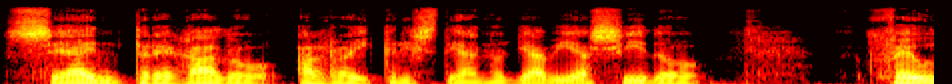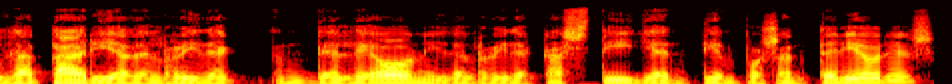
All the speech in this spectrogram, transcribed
se ha entregado al rey cristiano. Ya había sido feudataria del rey de, León y del rey de Castilla en tiempos anteriores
